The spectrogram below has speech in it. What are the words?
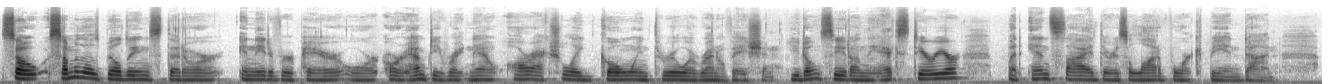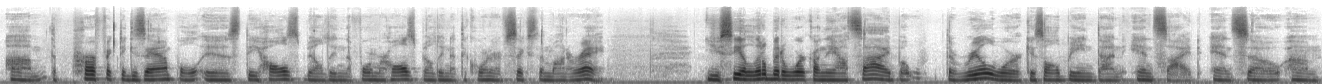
So some of those buildings that are in need of repair or, or empty right now are actually going through a renovation. You don't see it on the exterior, but inside there is a lot of work being done. Um, the perfect example is the Halls building, the former Halls building at the corner of 6th and Monterey. You see a little bit of work on the outside, but the real work is all being done inside. And so, um,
